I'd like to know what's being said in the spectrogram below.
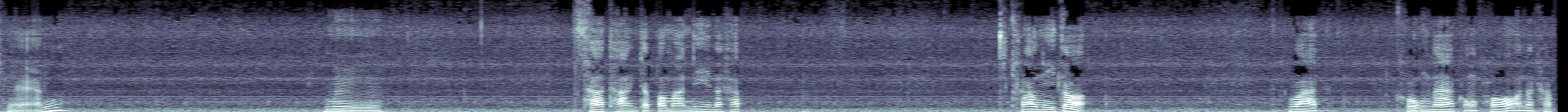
แขน มือ ท่าทางจะประมาณนี้นะครับ คราวนี้ก็ วาดโครงหน้าของพ่อนะครับ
